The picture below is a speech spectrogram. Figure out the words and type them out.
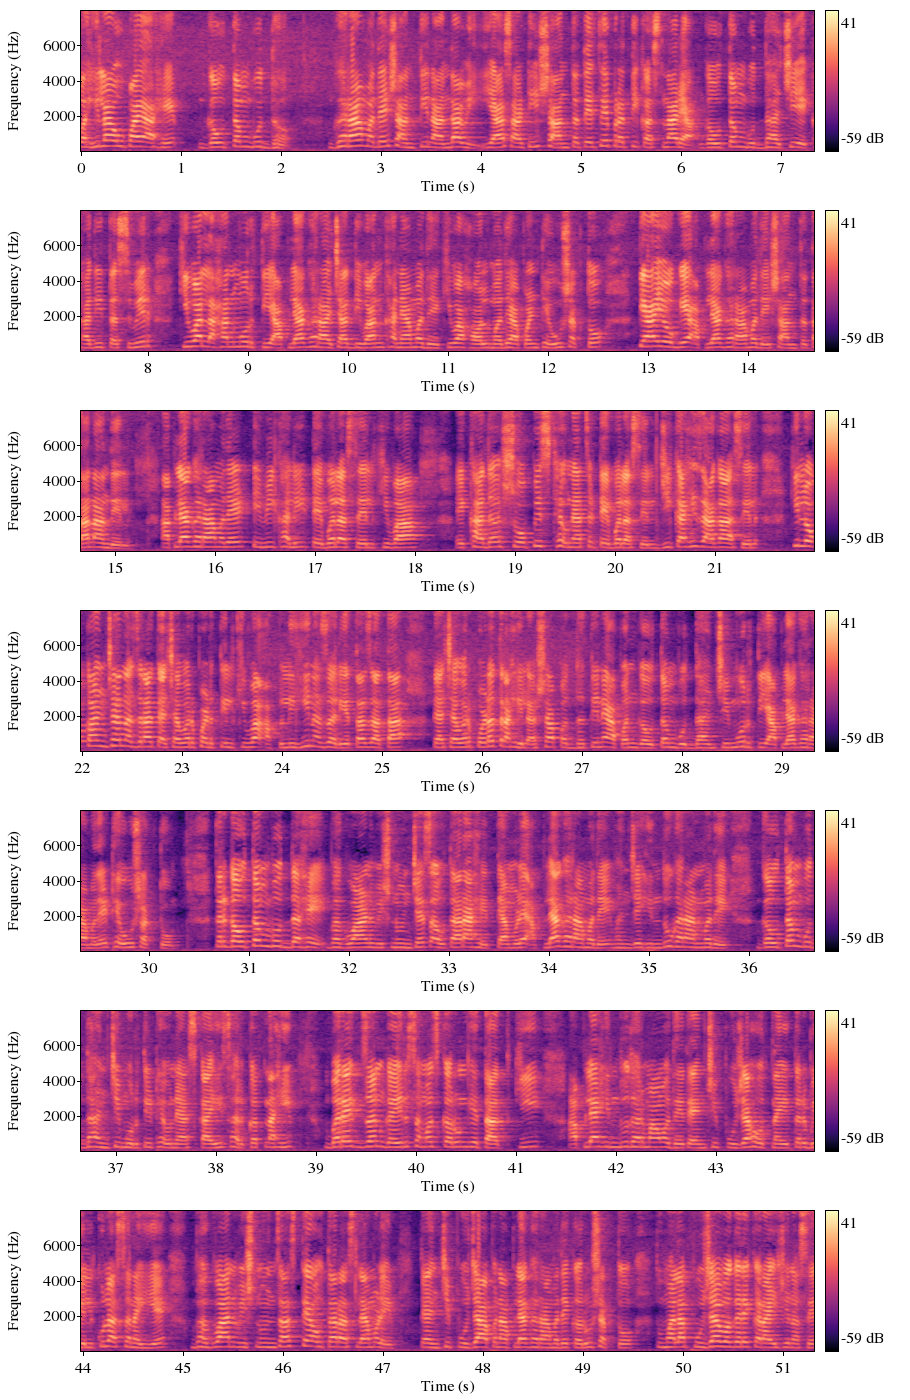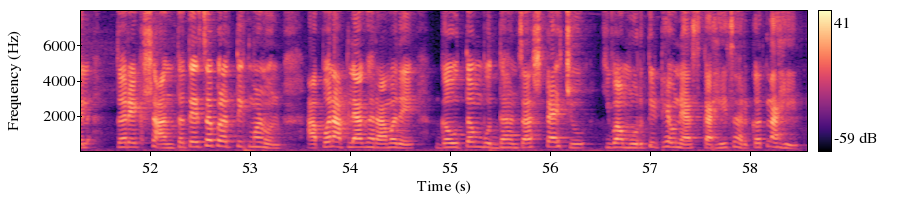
पहिला उपाय आहे गौतम बुद्ध. घरामध्ये शांती नांदावी यासाठी शांततेचे प्रतीक असणाऱ्या गौतम बुद्धाची एखादी तस्वीर किंवा लहान मूर्ती आपल्या घराच्या दिवाणखान्यामध्ये किंवा हॉलमध्ये आपण ठेवू शकतो. त्या योगे आपल्या घरामध्ये शांतता नांदेल. आपल्या घरामध्ये टी व्हीखाली टेबल असेल किंवा एखादं शोपीस ठेवण्याचं टेबल असेल जी काही जागा असेल की लोकांच्या नजरा त्याच्यावर पडतील किंवा आपलीही नजर येता जाता त्याच्यावर पडत राहील अशा पद्धतीने आपण गौतम बुद्धांची मूर्ती आपल्या घरामध्ये ठेवू शकतो. तर गौतम बुद्ध हे भगवान विष्णूंचेच अवतार आहेत त्यामुळे आपल्या घरामध्ये म्हणजे हिंदू घरांमध्ये गौतम बुद्धांची मूर्ती ठेवण्यास काहीच हरकत नाही. बरेच जण गैरसमज करून घेतात की आपल्या हिंदू धर्मामध्ये त्यांची पूजा होत नाही. तर बिलकुल असं नाही आहे भगवान विष्णूंचाच ते अवतार असल्यामुळे त्यांची पूजा आपण आपल्या घरामध्ये करू शकतो. तुम्हाला पूजा वगैरे करायची नसेल तर एक शांततेचं प्रतीक म्हणून आपण आपल्या घरामध्ये गौतम बुद्धांचा स्टॅच्यू किंवा मूर्ती ठेवण्यास काहीच हरकत नाही.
